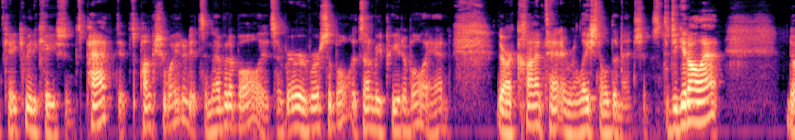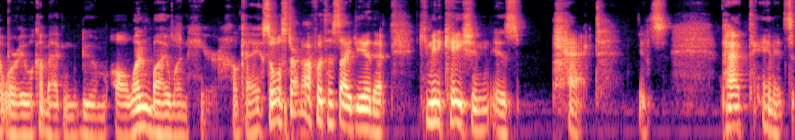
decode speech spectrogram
Okay, communication. It's packed, it's punctuated, it's inevitable, it's irreversible, it's unrepeatable, and there are content and relational dimensions. Did you get all that? Don't worry, we'll come back and do them all one by one here. Okay, so we'll start off with this idea that communication is packed. It's packed and it's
